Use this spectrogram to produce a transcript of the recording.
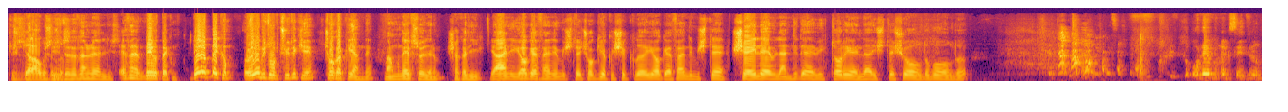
Küçükken almışsındır. Biz dededen realliyiz. Efendim David Beckham. David Beckham öyle bir topçuydu ki çok hakkı yendi. Ben bunu hep söylerim. Şaka değil. Yani yok efendim işte çok yakışıklı. Yok efendim işte şeyle evlendi de Victoria'yla işte şu oldu bu oldu. Oraya bıraksaydın onu.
